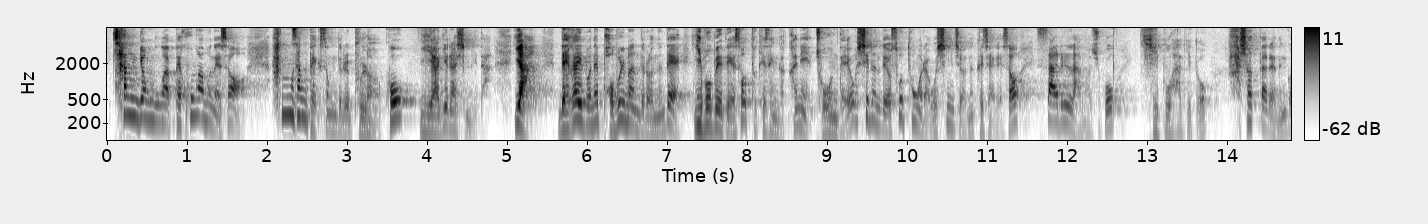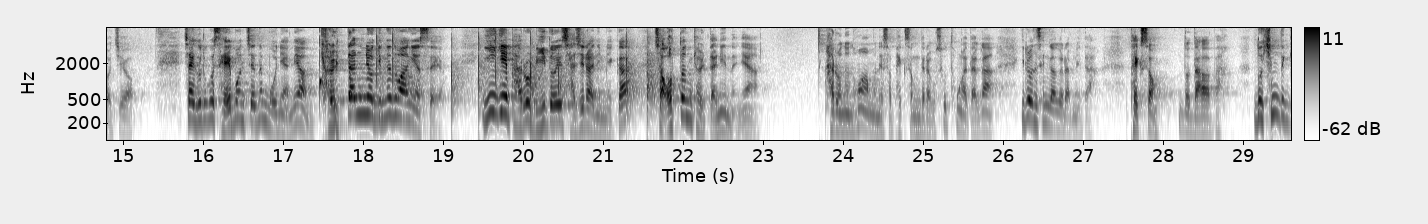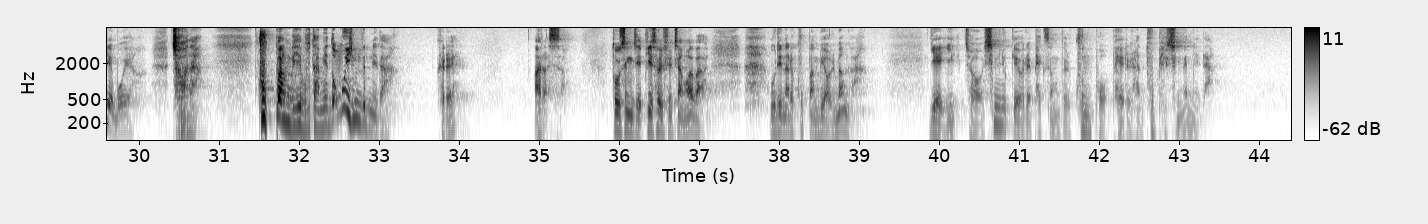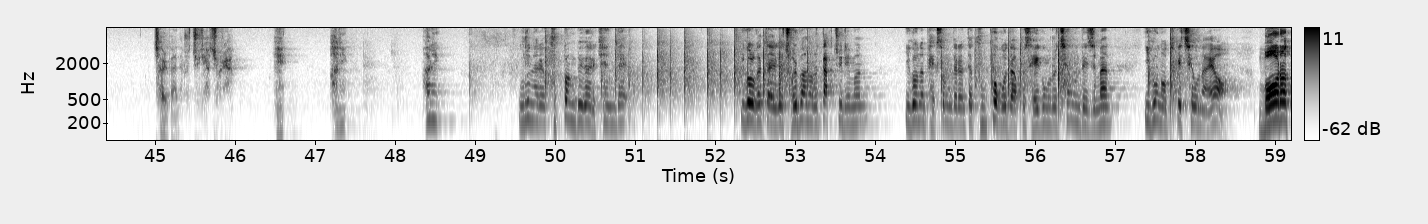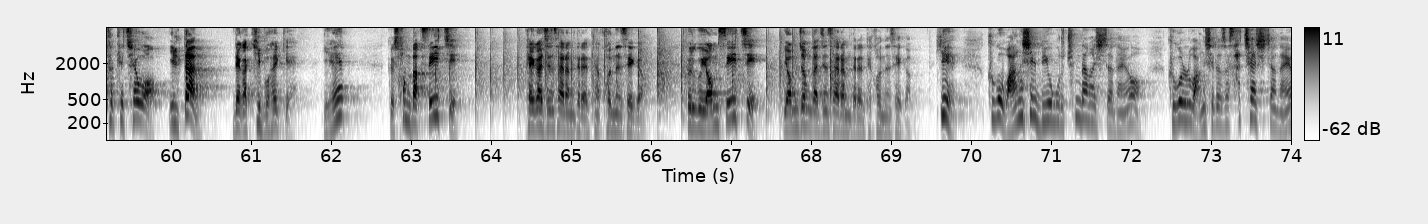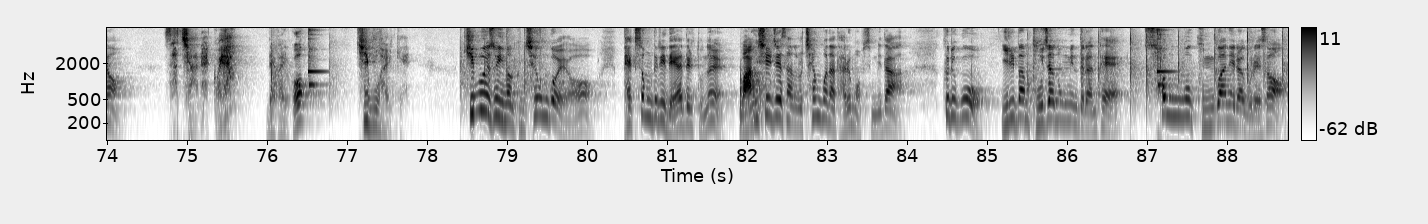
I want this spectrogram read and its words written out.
창경궁 앞에 홍화문에서 항상 백성들을 불러놓고 이야기를 하십니다. 야, 내가 이번에 법을 만들었는데 이 법에 대해서 어떻게 생각하니? 좋은데요? 싫은데요? 소통을 하고 심지어는 그 자리에서 쌀을 나눠주고 기부하기도 하셨다라는 거죠. 자, 그리고 세 번째는 뭐냐면 결단력 있는 왕이었어요. 이게 바로 리더의 자질 아닙니까? 자, 어떤 결단이 있느냐? 하루는 홍화문에서 백성들하고 소통하다가 이런 생각을 합니다. 백성, 너 나와봐. 너 힘든 게 뭐야? 전하, 국방비의 부담이 너무 힘듭니다. 그래? 알았어. 도승지 비서실장 와봐. 우리나라 국방비 얼마인가? 예, 이- 저 16개월의 백성들 군포 배를 한 두 필씩 냅니다. 절반으로 줄여줘라. 예? 아니, 아니, 우리나라 국방비가 이렇게 있는데 이걸 갖다 이게 절반으로 딱 줄이면 이거는 백성들한테 군포고도 앞고 세금으로 채우면 되지만 이건 어떻게 채우나요? 뭘 어떻게 채워? 일단 내가 기부할게. 예? 그 선박세 있지? 배 가진 사람들한테 걷는 세금. 그리고 염세 있지? 염정 가진 사람들한테 걷는 세금. 예, 그거 왕실 비용으로 충당하시잖아요. 그걸로 왕실에서 사치하시잖아요. 사치 안 할 거야. 내가 이거 기부할게. 기부해서 이만큼 채운 거예요. 백성들이 내야 될 돈을 왕실 재산으로 채운 거나 다름없습니다. 그리고 일반 부자 농민들한테 선무 군관이라고 그래서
